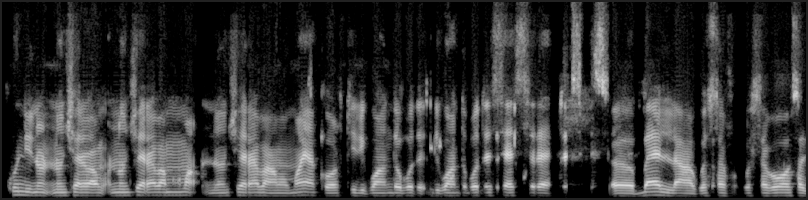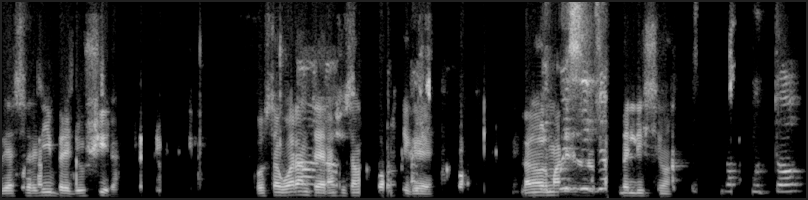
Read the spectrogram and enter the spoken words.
Quindi non, non ci eravamo, non ci eravamo, ma- non ci eravamo mai accorti di quanto, pote- di quanto potesse essere eh, bella questa, questa cosa di essere liberi, di uscire. Con sta quarantena ci siamo accorti che la normalità è bellissima. soprattutto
